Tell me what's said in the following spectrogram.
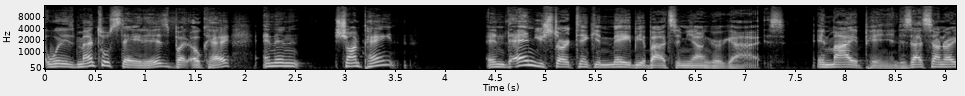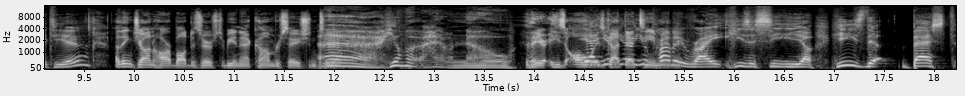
what his mental state is, but okay. And then Sean Payton. And then you start thinking maybe about some younger guys, in my opinion. Does that sound right to you? I think John Harbaugh deserves to be in that conversation too. Uh, he'll- I don't know. They he's always you- got you- that You're team. probably in it. right. He's a CEO. He's the best.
